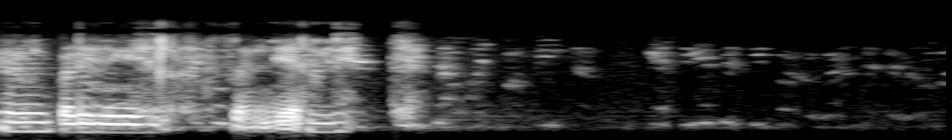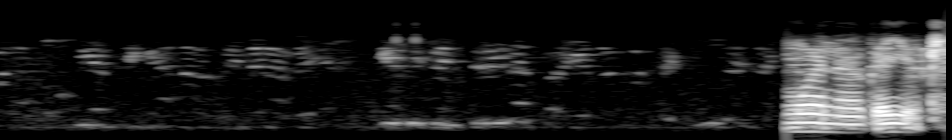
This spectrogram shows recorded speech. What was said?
Me parece que se lo suspendieron este. Bueno, acá hay otro.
